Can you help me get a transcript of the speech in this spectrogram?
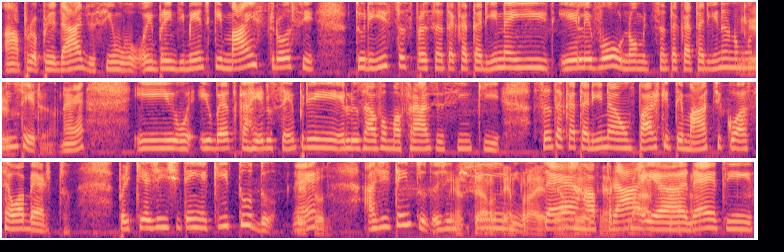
a, propriedade, assim, o, o, empreendimento que mais trouxe turistas para Santa Catarina e, e, elevou o nome de Santa Catarina no mundo Isso. inteiro, né? E, e, o Beto Carreiro sempre ele usava uma frase assim que Santa Catarina é um parque temático a céu aberto, porque a gente tem aqui tudo, tem né? Tudo. A gente tem tudo, a gente tem, tem, tem praia, serra, tem praia, né? Tem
